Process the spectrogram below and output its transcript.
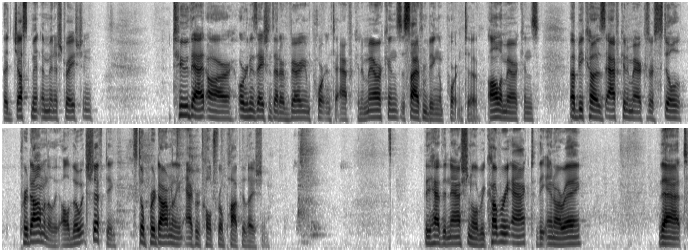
Adjustment Administration. Two that are organizations that are very important to African Americans, aside from being important to all Americans, uh, because African Americans are still predominantly, although it's shifting, still predominantly an agricultural population. They had the National Recovery Act, the NRA, that,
